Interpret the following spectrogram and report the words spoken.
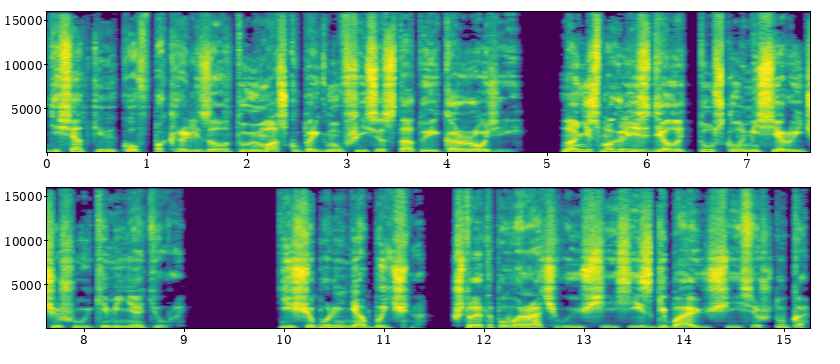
Десятки веков покрыли золотую маску пригнувшейся статуи коррозии, но не смогли сделать тусклыми серые чешуйки миниатюры. Еще более необычно, что эта поворачивающаяся, и изгибающаяся штука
